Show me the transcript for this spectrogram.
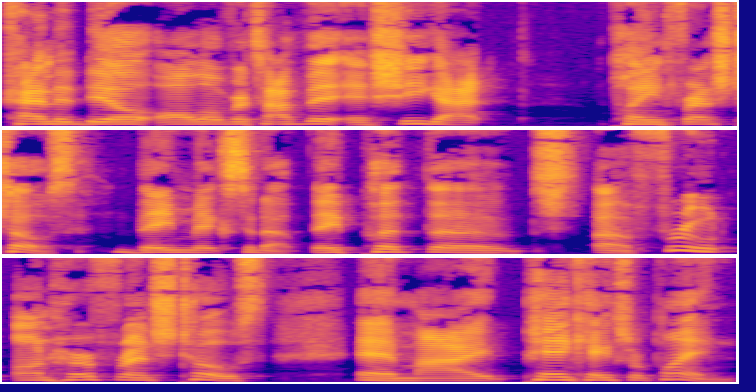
kind of deal all over top of it. And she got plain French toast. They mixed it up. They put the uh, fruit on her French toast, and my pancakes were plain.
